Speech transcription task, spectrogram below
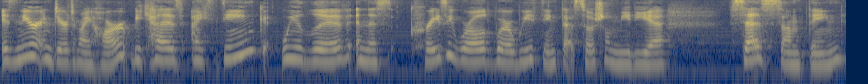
is near and dear to my heart because I think we live in this crazy world where we think that social media says something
